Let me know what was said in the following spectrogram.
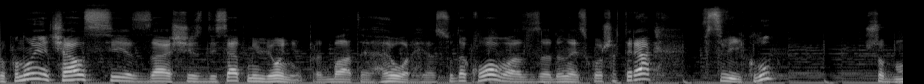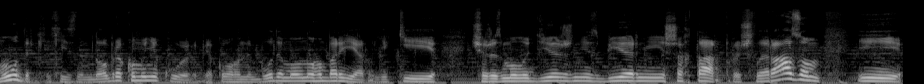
Пропонує Челсі за 60 мільйонів придбати Георгія Судакова з Донецького Шахтаря в свій клуб, щоб мудрик, який з ним добре комунікує, в якого не буде мовного бар'єру, які через молодіжні збірні і Шахтар пройшли разом, і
